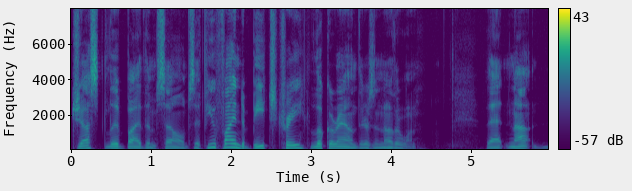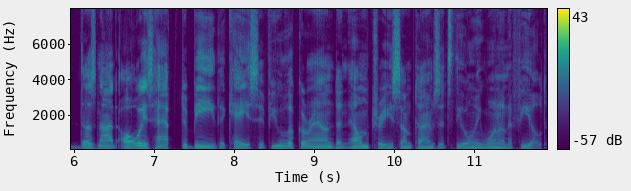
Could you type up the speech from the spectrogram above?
just live by themselves. If you find a beech tree, look around, there's another one. That not does not always have to be the case. If you look around an elm tree, sometimes it's the only one in a field.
